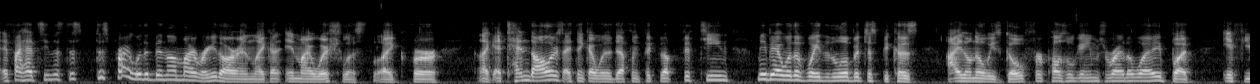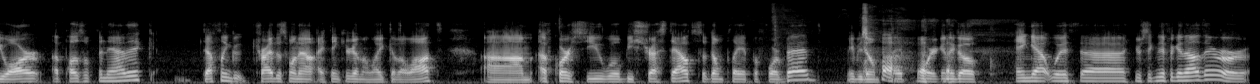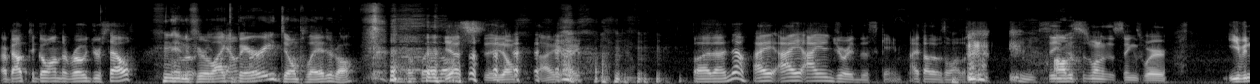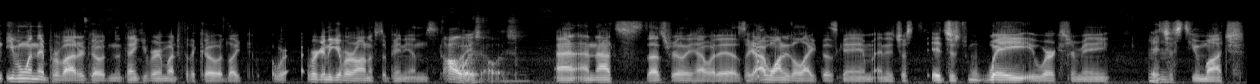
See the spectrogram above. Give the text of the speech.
if I had seen this, this this probably would have been on my radar and like in my wish list. Like for like at ten dollars, I think I would have definitely picked it up. Fifteen, maybe I would have waited a little bit just because I don't always go for puzzle games right away. But if you are a puzzle fanatic, definitely try this one out. I think you're gonna like it a lot. Um, of course, you will be stressed out, so don't play it before bed. Maybe don't play it before you're gonna go hang out with uh, your significant other or about to go on the road yourself. and if you're like Downtime. Barry, don't play it at all. Don't play it at all. Yes, you know, I, I But uh, no, I, I, I enjoyed this game. I thought it was a lot of fun. See, Um, this is one of those things where even even when they provide a code, and thank you very much for the code, like we're we're gonna give our honest opinions. always, Like, always. and, and that's that's really how it is. Like I wanted to like this game, and it just it just way it works for me. It's Mhm. just too much.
